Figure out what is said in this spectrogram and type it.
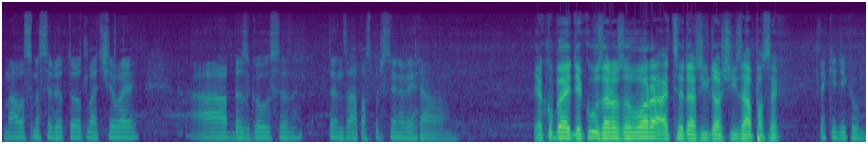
málo jsme se do toho tlačili a bez gólu se ten zápas prostě nevyhrával. Jakube, děkuji za rozhovor a ať se daří v dalších zápasech. Taky děkuji.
